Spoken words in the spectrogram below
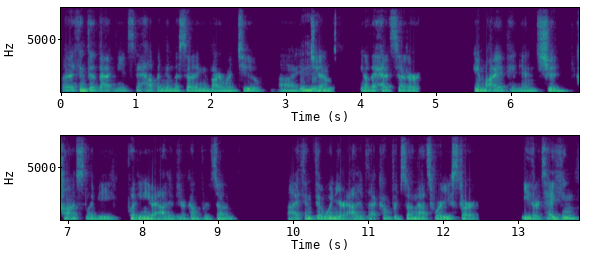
But I think that that needs to happen in the setting environment too, uh, in mm-hmm. gyms. You know, the head setter, in my opinion, should constantly be putting you out of your comfort zone. I think that when you're out of that comfort zone, that's where you start either taking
